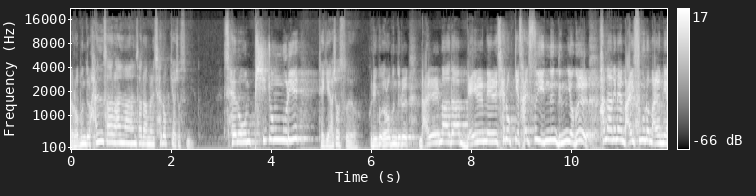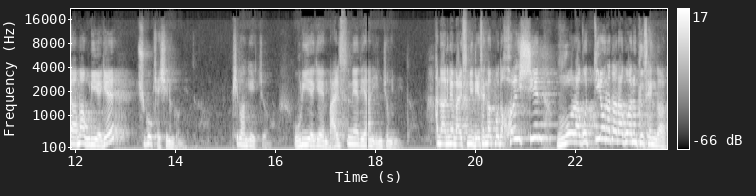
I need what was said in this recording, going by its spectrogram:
여러분들 한 사람 한 사람을 새롭게 하셨습니다. 새로운 피조물이 되게 하셨어요. 그리고 여러분들을 날마다 매일매일 새롭게 살 수 있는 능력을 하나님의 말씀으로 말미암아 우리에게 주고 계시는 겁니다. 필요한 게 있죠. 우리에게 말씀에 대한 인정입니다. 하나님의 말씀이 내 생각보다 훨씬 우월하고 뛰어나다라고 하는 그 생각,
